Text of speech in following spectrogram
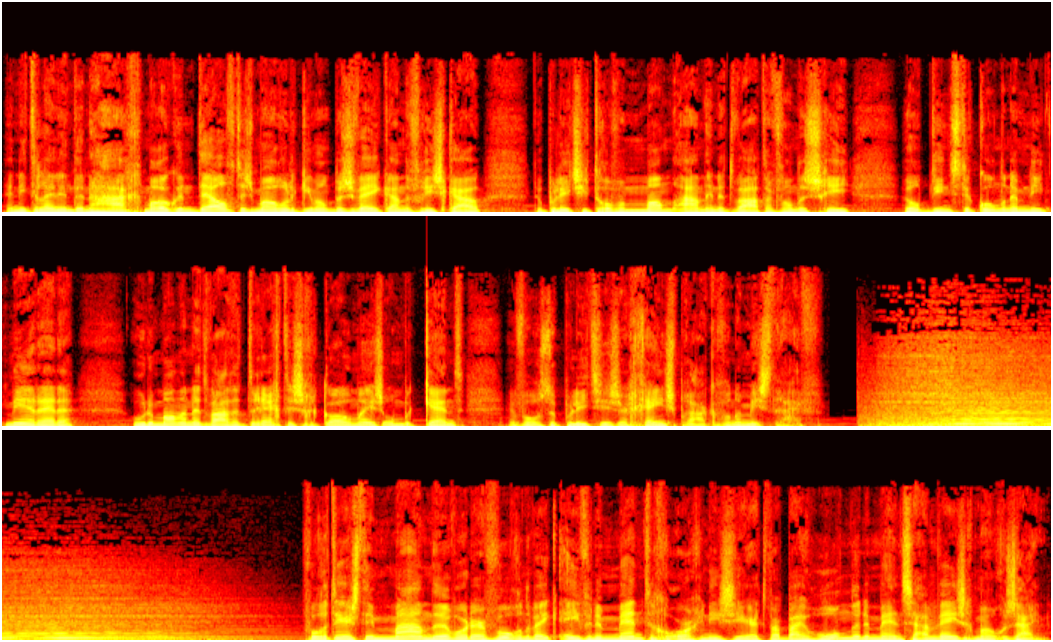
En niet alleen in Den Haag, maar ook in Delft is mogelijk iemand bezweken aan de vrieskou. De politie trof een man aan in het water van de Schie. Hulpdiensten konden hem niet meer redden. Hoe de man in het water terecht is gekomen is onbekend en volgens de politie is er geen sprake van een misdrijf. Voor het eerst in maanden worden er volgende week evenementen georganiseerd waarbij honderden mensen aanwezig mogen zijn.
